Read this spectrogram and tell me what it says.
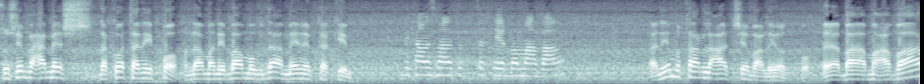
35 דקות אני פה. למה אני בא מוקדם, אין לי פקקים. וכמה זמן אתה צריך להיות במעבר? אני מותר לי עד שבע להיות פה. אה, במעבר,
